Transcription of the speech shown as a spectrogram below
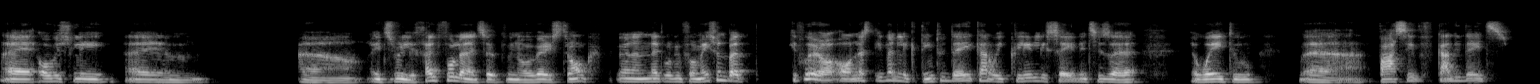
Uh, obviously, um, uh, it's really helpful and it's a you know very strong uh, network information. But if we're honest, even LinkedIn today, can we clearly say this is a, a way to uh, passive candidates?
